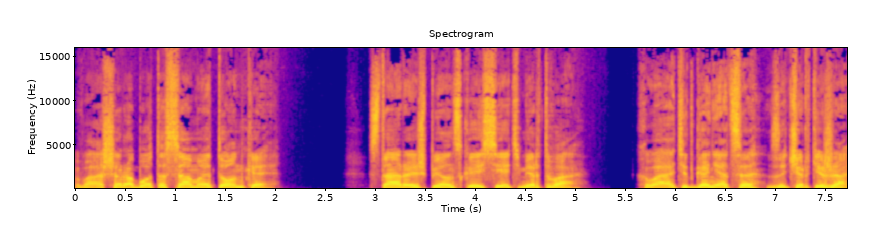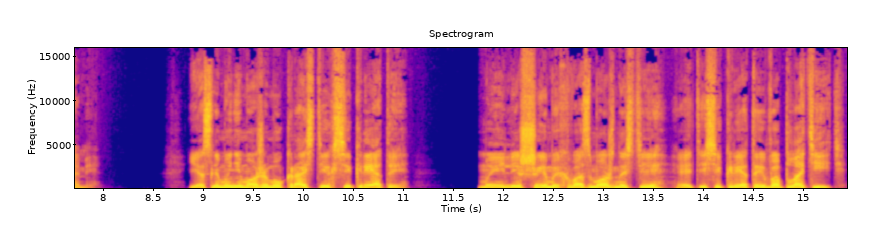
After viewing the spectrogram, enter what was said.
ваша работа самая тонкая. Старая шпионская сеть мертва. Хватит гоняться за чертежами. Если мы не можем украсть их секреты, мы лишим их возможности эти секреты воплотить.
